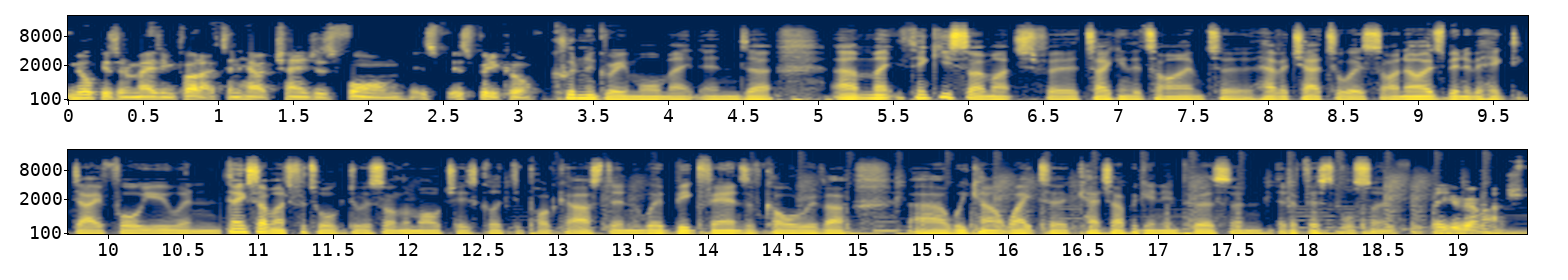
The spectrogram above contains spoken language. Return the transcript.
milk is an amazing product and how it changes form is, is pretty cool. Couldn't agree more, mate. And, uh, um, mate, thank you so much for taking the time to have a chat to us. I know it's been a hectic day for you, and thanks so much for talking to us on the Mold Cheese Collective podcast. And we're big fans of Coal River. Uh, we can't wait to catch up again in person at a festival soon. Thank you very much.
